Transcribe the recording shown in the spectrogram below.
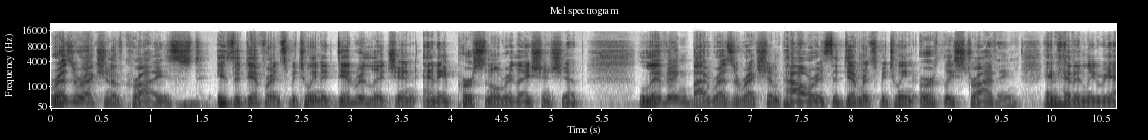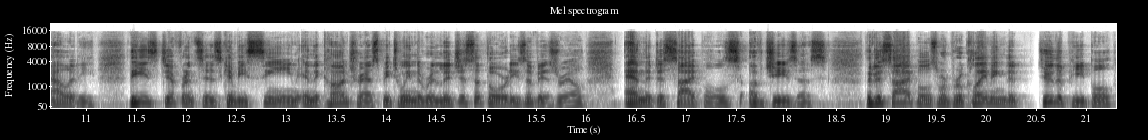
The resurrection of Christ is the difference between a dead religion and a personal relationship. Living by resurrection power is the difference between earthly striving and heavenly reality. These differences can be seen in the contrast between the religious authorities of Israel and the disciples of Jesus. The disciples were proclaiming the, to the people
